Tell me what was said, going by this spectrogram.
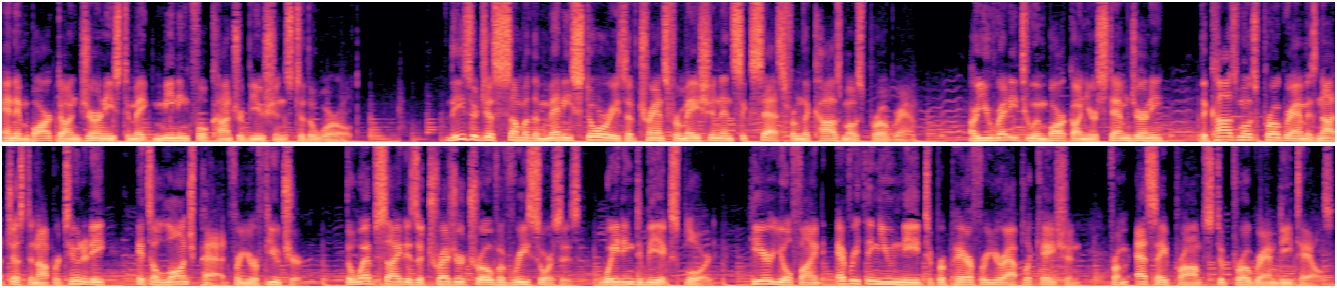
and embarked on journeys to make meaningful contributions to the world. These are just some of the many stories of transformation and success from the Cosmos program. Are you ready to embark on your STEM journey? The Cosmos program is not just an opportunity, it's a launch pad for your future. The website is a treasure trove of resources, waiting to be explored. Here you'll find everything you need to prepare for your application, from essay prompts to program details.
